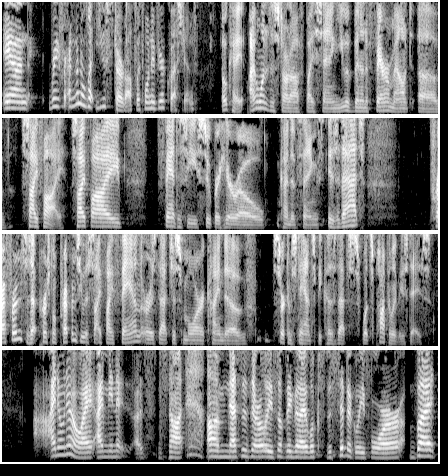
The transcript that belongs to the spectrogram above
And, Rafer, I'm going to let you start off with one of your questions. Okay, I wanted to start off by saying you have been in a fair amount of sci fi, sci fi, fantasy, superhero kind of things. Is that preference? Is that personal preference? you a sci fi fan, or is that just more kind of circumstance because that's what's popular these days? I don't know. I, I mean, it, it's not um, necessarily something that I look specifically for, but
